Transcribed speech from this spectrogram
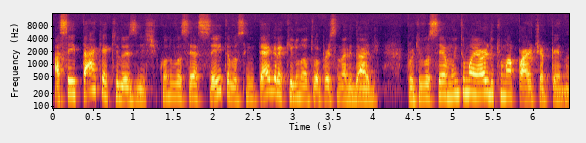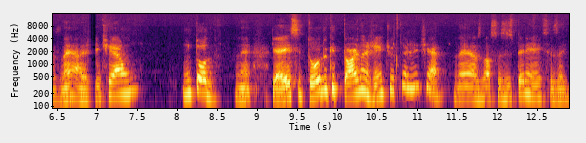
aceitar que aquilo existe. Quando você aceita, você integra aquilo na tua personalidade porque você é muito maior do que uma parte apenas, né? A gente é um, um todo, né? E é esse todo que torna a gente o que a gente é, né? As nossas experiências aí.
